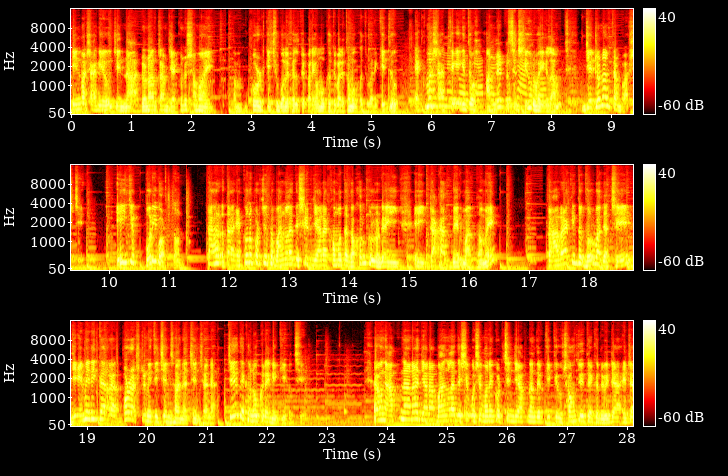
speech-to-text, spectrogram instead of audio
তিন মাস আগেও যে না ডোনাল্ড ট্রাম্প যে কোনো সময় কোর্ট কিছু বলে ফেলতে পারে অমুক হতে পারে তমুক হতে পারে কিন্তু এক মাস আগ থেকে কিন্তু হান্ড্রেড পার্সেন্ট শিওর হয়ে গেলাম যে ডোনাল্ড ট্রাম্প আসছে। এই যে পরিবর্তন তার তা এখনও পর্যন্ত বাংলাদেশের যারা ক্ষমতা দখল করল এই এই ডাকাতদের মাধ্যমে তারা কিন্তু ধরবা যাচ্ছে যে আমেরিকার পররাষ্ট্রনীতি চেঞ্জ হয় না চেঞ্জ হয় না। যে দেখুন ইউক্রেনে কি হচ্ছে। এবং আপনারা যারা বাংলাদেশে বসে মনে করছেন যে আপনাদেরকে কেউ সহযোগিতা করবে, এটা এটা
